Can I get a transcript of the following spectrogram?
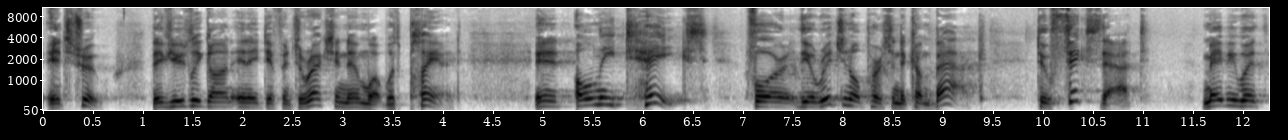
It's true. They've usually gone in a different direction than what was planned. And it only takes for the original person to come back to fix that, maybe with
